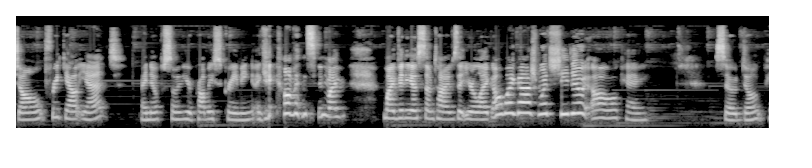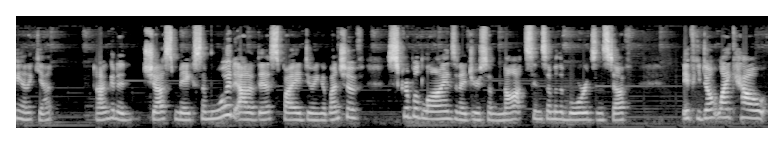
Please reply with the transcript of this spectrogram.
Don't freak out yet. I know some of you are probably screaming. I get comments in my my videos sometimes that you're like, oh my gosh, what's she doing? Oh, okay. So don't panic yet. I'm going to just make some wood out of this by doing a bunch of scribbled lines and I drew some knots in some of the boards and stuff. If you don't like how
